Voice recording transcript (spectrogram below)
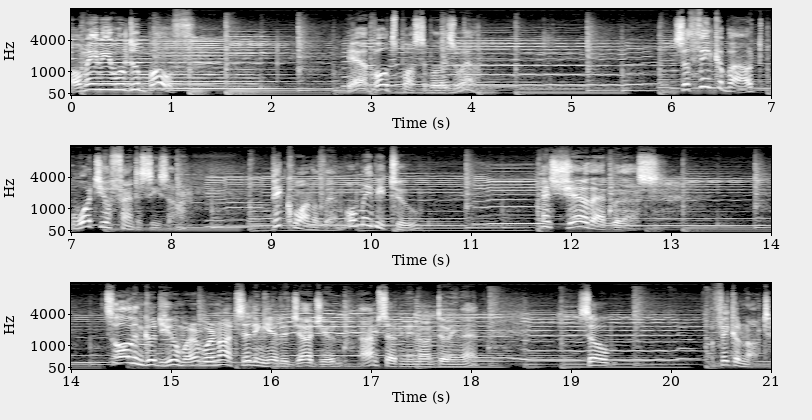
Or maybe we'll do both. Yeah, both's possible as well. So think about what your fantasies are. Pick one of them, or maybe two, and share that with us. It's all in good humor. We're not sitting here to judge you. I'm certainly not doing that. So, fikr not.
